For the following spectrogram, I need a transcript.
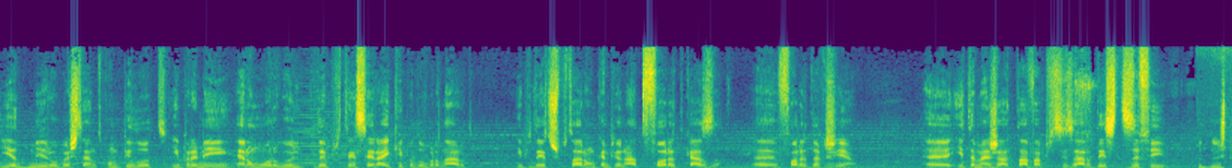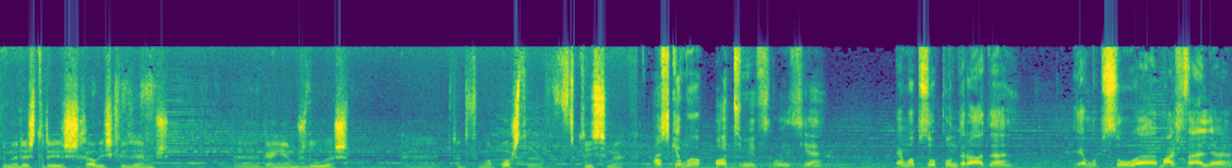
e admiro-o bastante como piloto e para mim era um orgulho poder pertencer à equipa do Bernardo e poder disputar um campeonato fora de casa, fora da região. E também já estava a precisar desse desafio. Nas primeiras três rallies que fizemos, ganhamos duas, portanto foi uma aposta fortíssima. Acho que é uma ótima influência, é uma pessoa ponderada, é uma pessoa mais velha,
